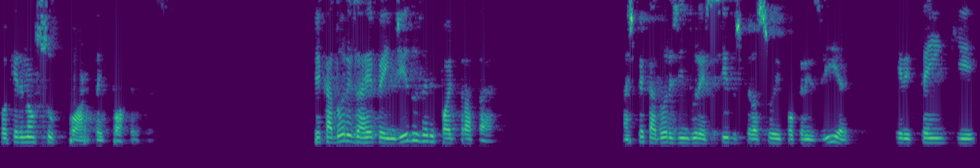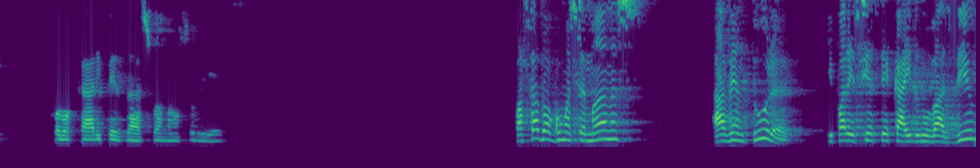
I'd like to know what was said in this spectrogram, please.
Porque Ele não suporta hipócritas. Pecadores arrependidos Ele pode tratar. Mas pecadores endurecidos pela sua hipocrisia, Ele tem que colocar e pesar sua mão sobre eles. Passado algumas semanas, a aventura que parecia ter caído no vazio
